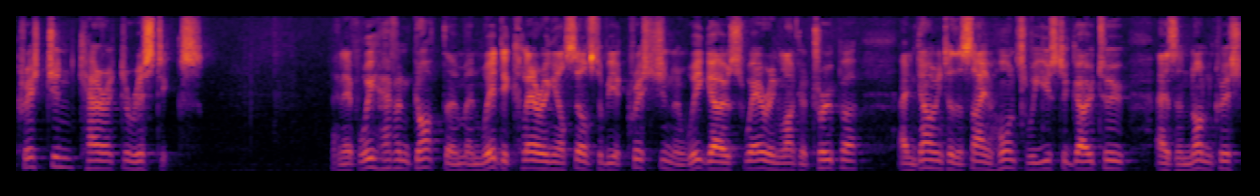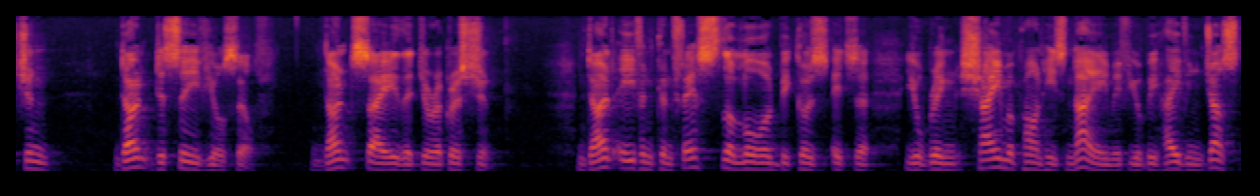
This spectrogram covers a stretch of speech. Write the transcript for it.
Christian characteristics. And if we haven't got them and we're declaring ourselves to be a Christian and we go swearing like a trooper and going to the same haunts we used to go to as a non Christian, don't deceive yourself. Don't say that you're a Christian. Don't even confess the Lord because it's a, you'll bring shame upon his name if you're behaving just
